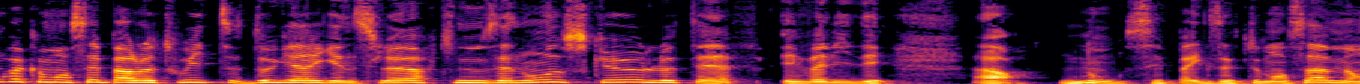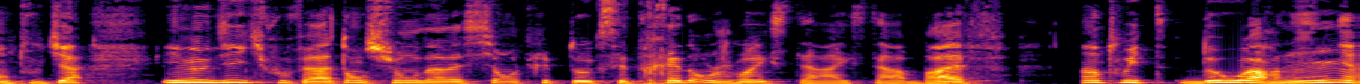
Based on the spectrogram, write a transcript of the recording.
On va commencer par le tweet de Gary Gensler qui nous annonce que l'ETF est validé. Alors non, c'est pas exactement ça, mais en tout cas, il nous dit qu'il faut faire attention d'investir en crypto, que c'est très dangereux, etc., etc. Bref, un tweet de warning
